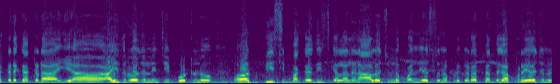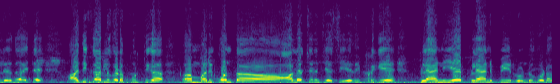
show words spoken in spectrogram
ఎక్కడికక్కడ ఐదు రోజుల నుంచి బోట్లను తీసి పక్కకు తీసుకెళ్ళాలనే ఆలోచనలో పనిచేస్తున్నప్పుడు కూడా పెద్దగా ప్రయోజనం లేదు. అయితే అధికారులు కూడా పూర్తిగా మరికొంత ఆలోచన చేసి ఏది ఇప్పటికే ప్లాన్ ఏ ప్లాన్ బి రెండు కూడా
